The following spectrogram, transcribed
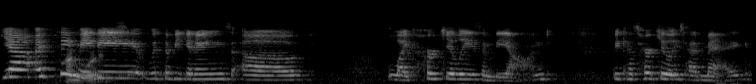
Yeah, I'd say Onwards. maybe with the beginnings of like Hercules and beyond, because Hercules had Meg,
